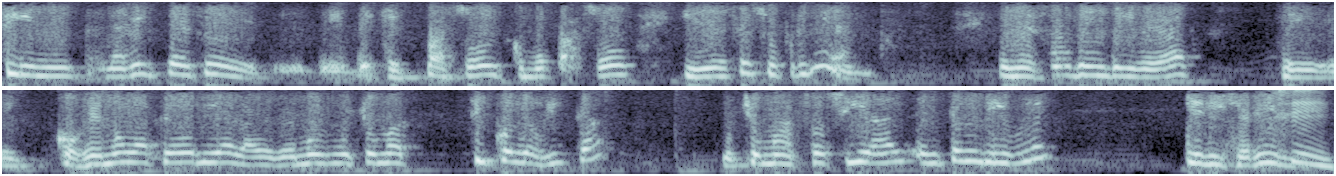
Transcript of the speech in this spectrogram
sin tener el peso de, de- de qué pasó y cómo pasó y de ese sufrimiento. En ese orden de ideas, eh, cogemos la teoría, la volvemos mucho más psicológica, mucho más social, entendible y digerible. Sí,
